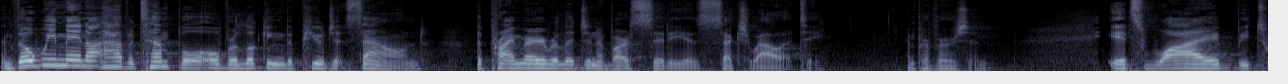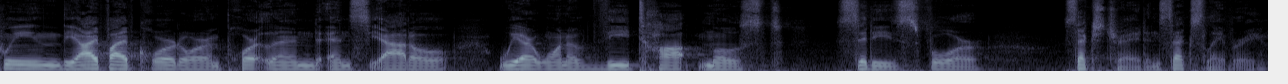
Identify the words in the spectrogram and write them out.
And though we may not have a temple overlooking the Puget Sound, the primary religion of our city is sexuality and perversion. It's why, between the I 5 corridor in Portland and Seattle, we are one of the topmost cities for sex trade and sex slavery.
